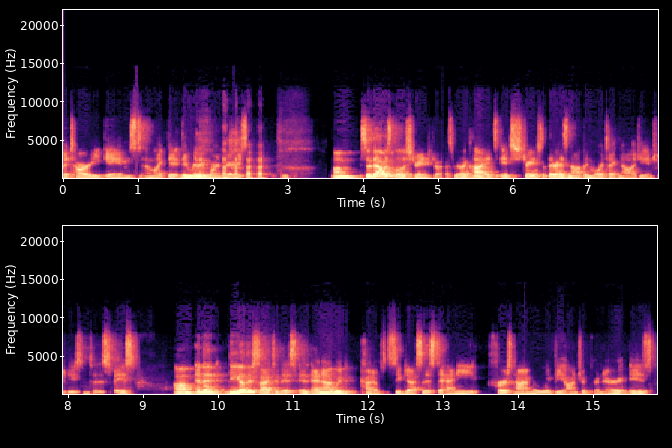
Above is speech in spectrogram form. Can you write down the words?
Atari games, and like they, they really weren't very. um, so that was a little strange to us. We're like, hi, it's it's strange that there has not been more technology introduced into this space. Um, and then the other side to this, and, and I would kind of suggest this to any first time or would be entrepreneur, is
